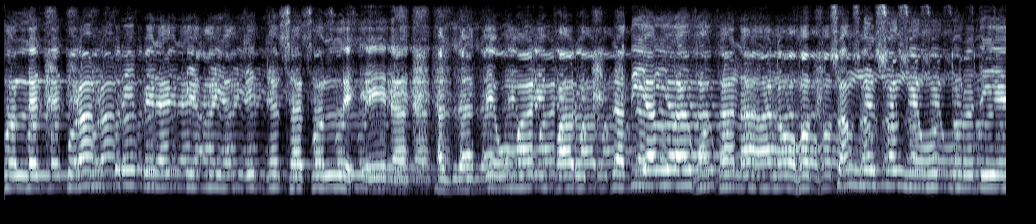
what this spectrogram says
করলেন। কোরআন শরীফের একটি আয়াত জিজ্ঞাসা করলেন, হযরতে ওমর ফারুক রাদিয়াল্লাহু তাআলা সঙ্গে সঙ্গে উত্তর দিয়ে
